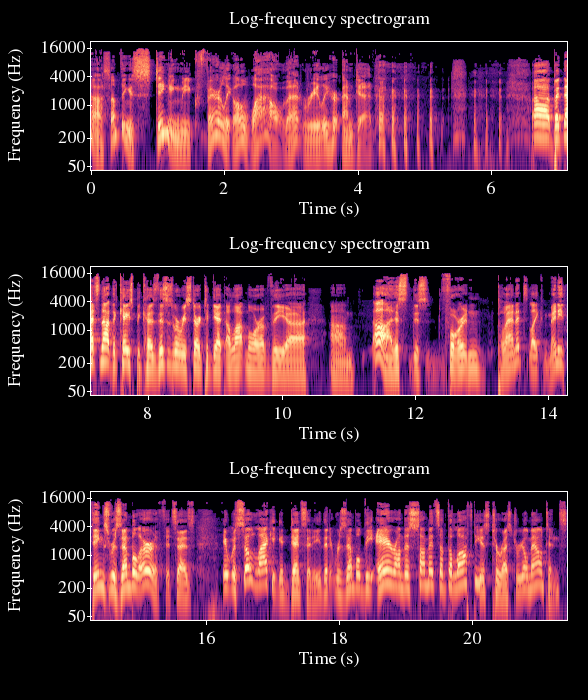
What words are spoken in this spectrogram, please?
Ah, something is stinging me fairly. Oh wow, that really hurt. I'm dead. Uh, but that's not the case because this is where we start to get a lot more of the uh, um, ah this this foreign planet like many things resemble Earth. It says it was so lacking in density that it resembled the air on the summits of the loftiest terrestrial mountains.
